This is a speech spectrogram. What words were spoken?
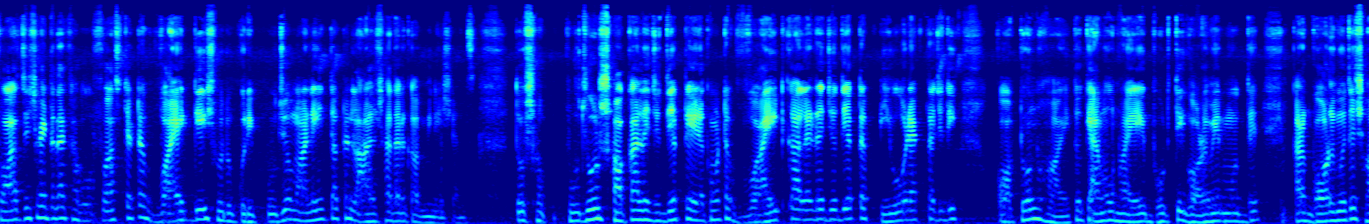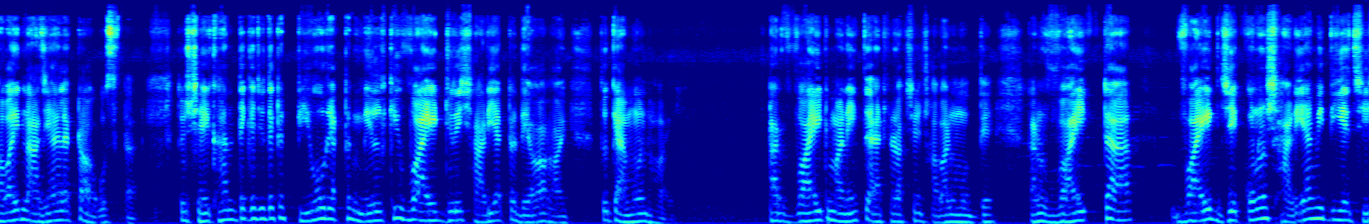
ফার্স্ট যে শাড়িটা দেখাবো ফার্স্ট একটা হোয়াইট দিয়ে শুরু করি, পুজো মানেই তো একটা লাল সাদার কম্বিনেশন তো পুজোর সকালে যদি একটা এরকম একটা হোয়াইট কালারের যদি একটা পিওর একটা যদি কটন হয়, তো কেমন হয় এই ভর্তি গরমের মধ্যে? কারণ গরমে তো সবাই নাজেহাল একটা অবস্থা। তো সেখান থেকে যদি একটা পিওর একটা মিল্কি হোয়াইট যদি শাড়ি একটা দেওয়া হয়, তো কেমন হয়? আর হোয়াইট মানেই তো অ্যাট্রাকশন সবার মধ্যে। কারণ হোয়াইটটা হোয়াইট যে কোনো শাড়ি আমি দিয়েছি,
